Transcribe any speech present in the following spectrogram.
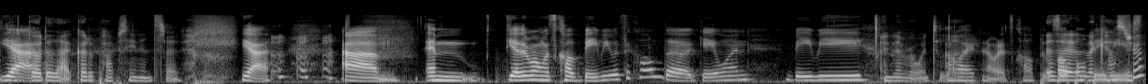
Yeah. Don't go to that. Go to pop scene instead. Yeah. Um, and the other one was called Baby. What's it called? The gay one? Baby. I never went to that. Oh. I don't know what it's called. but Is it in Bubble the Baby Castro?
